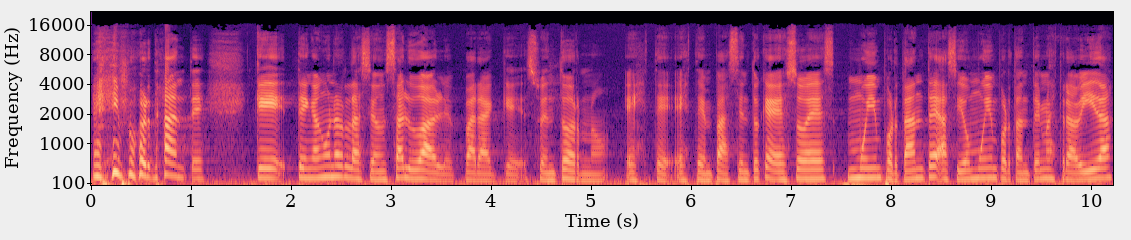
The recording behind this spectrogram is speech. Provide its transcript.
es importante que tengan una relación saludable para que su entorno esté, esté en paz. Siento que eso es muy importante, ha sido muy importante en nuestra vida.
